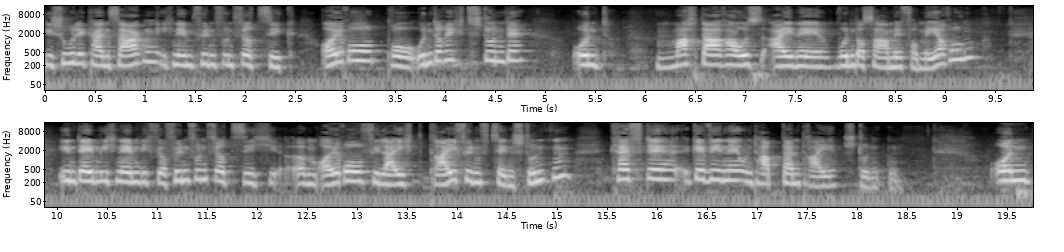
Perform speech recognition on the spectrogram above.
die Schule kann sagen, ich nehme 45 Euro pro Unterrichtsstunde und mache daraus eine wundersame Vermehrung, indem ich nämlich für 45 ähm, Euro vielleicht drei 15 Stunden Kräfte gewinne und habe dann drei Stunden. Und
